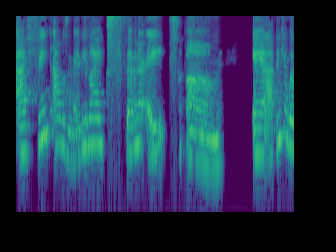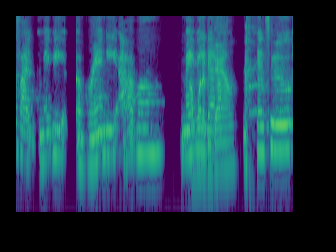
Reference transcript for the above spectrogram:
I think I was maybe like seven or eight. Um, and I think it was like maybe a Brandy album, maybe I want to be down. I listened to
